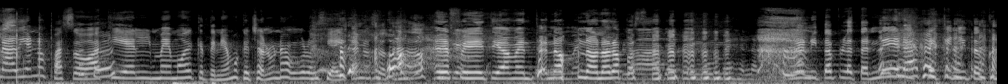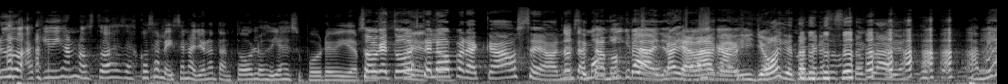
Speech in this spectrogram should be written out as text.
Nadie nos pasó aquí el memo de que teníamos que echar una bronceadita nosotras dos. Definitivamente no, no, no lo pasó. Granita platanera, pequeñito crudo. Aquí díganos todas esas cosas, le dicen a Jonathan todos los días de su pobre vida. Sobre todo este lado para acá, o sea, necesitamos playa. y yo, yo también necesito playa. Ah, mira,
